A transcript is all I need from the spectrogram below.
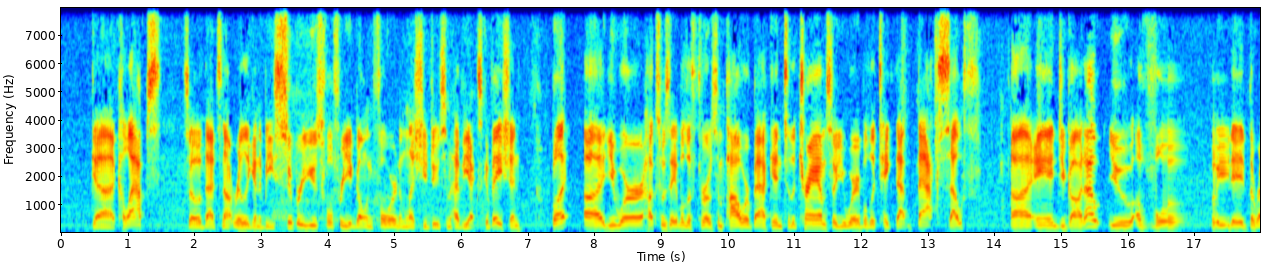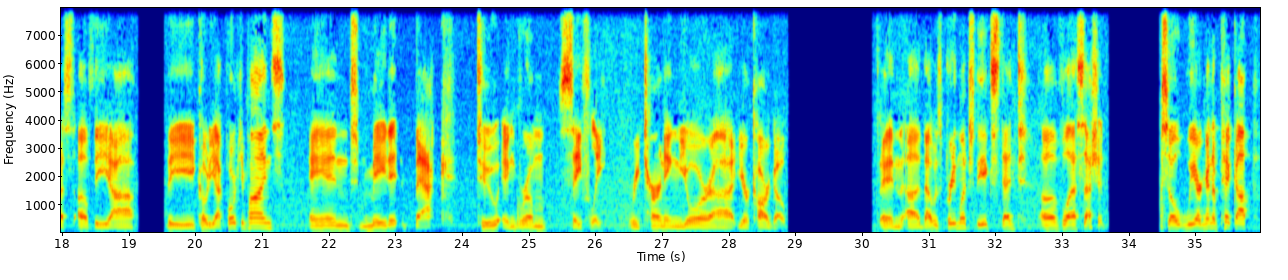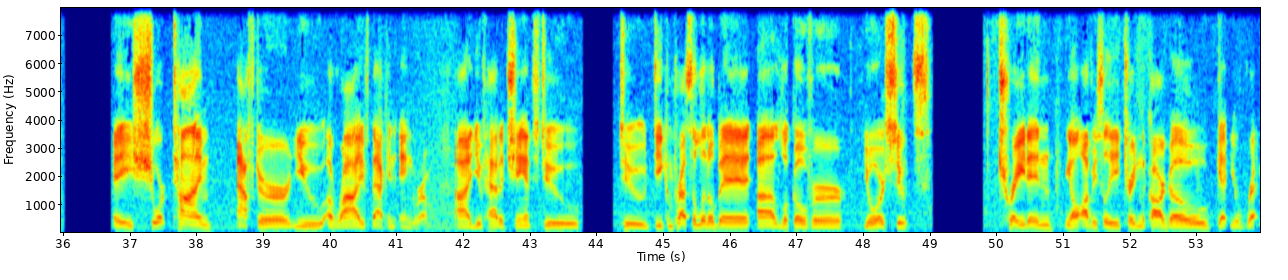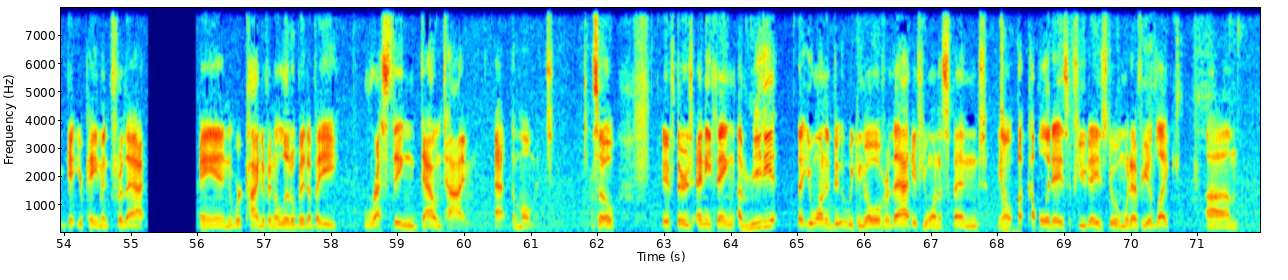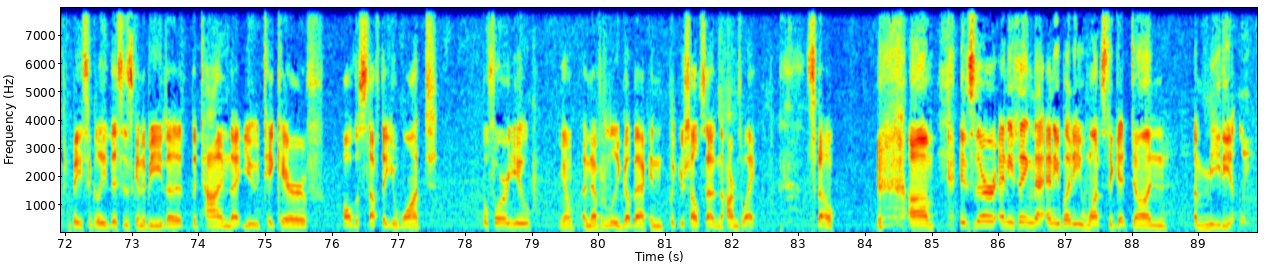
uh, collapse. So that's not really going to be super useful for you going forward unless you do some heavy excavation. But uh, you were, Hux was able to throw some power back into the tram, so you were able to take that back south uh, and you got out. You avoided the rest of the uh, the Kodiak porcupines and made it back to Ingram safely, returning your uh, your cargo. And uh, that was pretty much the extent of last session. So we are going to pick up a short time after you arrive back in Ingram. Uh, you've had a chance to to decompress a little bit, uh, look over your suits, trade in, you know, obviously trade in the cargo, get your re- get your payment for that, and we're kind of in a little bit of a resting downtime at the moment. So, if there's anything immediate that you want to do, we can go over that. If you want to spend, you know, a couple of days, a few days doing whatever you'd like, um, basically this is going to be the the time that you take care of all the stuff that you want before you you know inevitably go back and put yourselves out in the harm's way so um is there anything that anybody wants to get done immediately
